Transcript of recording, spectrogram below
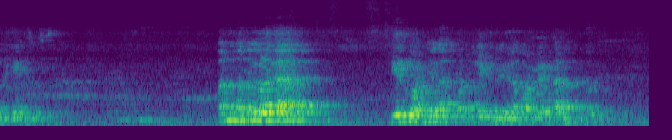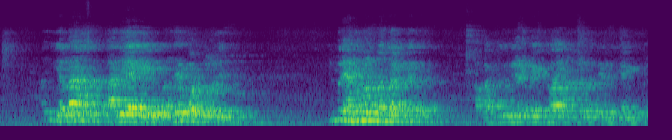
ಬಗ್ಗೆ ಅನ್ಸುತ್ತೆ. ಒಂದು ಮದುವೆಯೊಳಗ ನೀರು ಬಾಟ್ಲಿ ಎಲ್ಲ ಬಾಟ್ಲಿ ಅಂತ ಬಾಟ್ಲಿ ಇಟ್ಟಾರ ಅದು ಎಲ್ಲ ಖಾಲಿಯಾಗಿ ಒಂದೇ ಬಾಟ್ಲ್ ಇಬ್ಬರು ಹೆಣ್ಣುಗಳು ಬಂದು ಆಗ್ತದೆ ಆ ಪಕ್ಕದ ನೀರು ಬೇಕು, ಆ ಹೆಣ್ಣುಗಳು ನೀರು ಬೇಕಾಗಿತ್ತು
